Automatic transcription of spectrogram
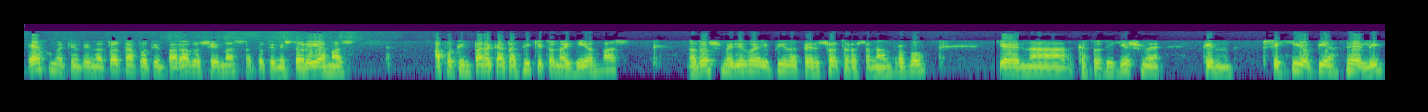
έχουμε την δυνατότητα από την παράδοσή μας, από την ιστορία μας, από την παρακαταθήκη των Αγίων μας, να δώσουμε λίγο ελπίδα περισσότερο στον άνθρωπο και να καθοδηγήσουμε την ψυχή η οποία θέλει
